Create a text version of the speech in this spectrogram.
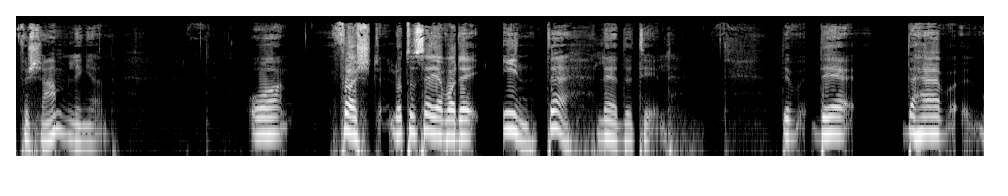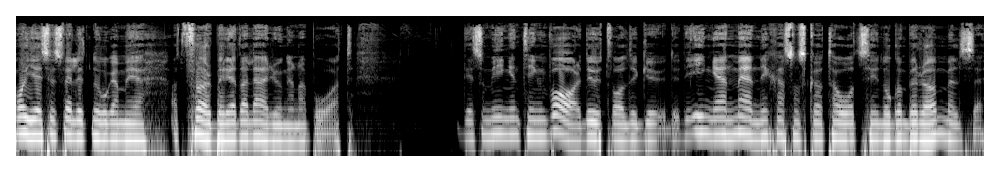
församlingen. Och först, låt oss säga vad det inte ledde till. Det, det, det här var Jesus väldigt noga med att förbereda lärjungarna på att det som ingenting var, det utvalde Gud. Det är ingen människa som ska ta åt sig någon berömmelse.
